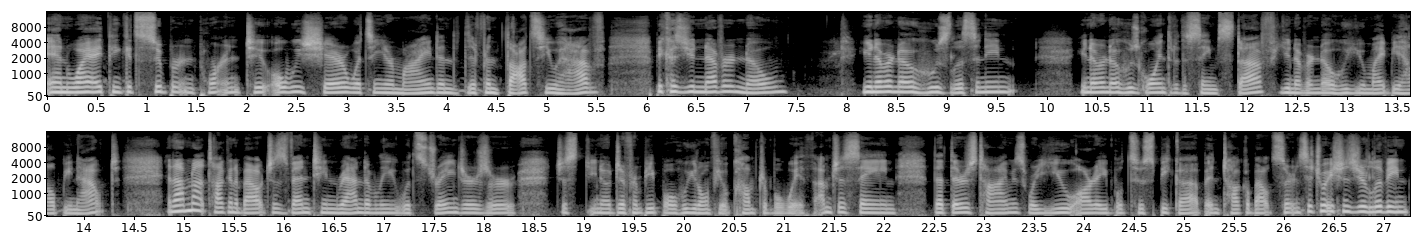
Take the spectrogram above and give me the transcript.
and why I think it's super important to always share what's in your mind and the different thoughts you have, because you never know. You never know who's listening you never know who's going through the same stuff. You never know who you might be helping out. And I'm not talking about just venting randomly with strangers or just, you know, different people who you don't feel comfortable with. I'm just saying that there's times where you are able to speak up and talk about certain situations you're living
